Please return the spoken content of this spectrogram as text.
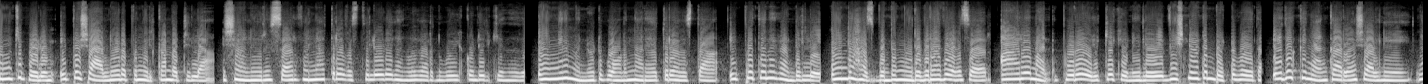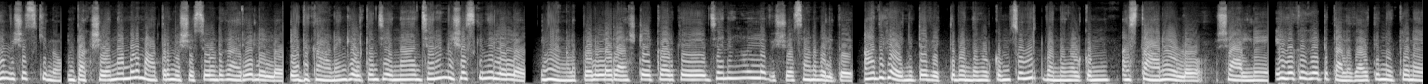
എനിക്ക് പോലും ഇപ്പൊ ശാലിനിയോടൊപ്പം നിൽക്കാൻ പറ്റില്ല. ശാലിനി പറയും സാർ വല്ലാത്തൊരവസ്ഥയിലൂടെ ഞങ്ങൾ കടന്നുപോയിക്കൊണ്ടിരിക്കുന്നത്. എങ്ങനെ മുന്നോട്ട് പോകണമെന്ന് അറിയാത്തൊരവസ്ഥ ഇപ്പൊ തന്നെ കണ്ടില്ലേ? എന്റെ ഹസ്ബൻഡ് നിരപരാധിയാണ് സർ ആരോ പുറ ഒരുക്കിയ കെണിയിലെ വിഷ്ണുവേട്ടൻ പെട്ടുപോയതാ. ഇതൊക്കെ ഞങ്ങൾക്ക് അറിയാം ശാലിനിയെ. ഞാൻ വിശ്വസിക്കുന്നു. പക്ഷേ നമ്മൾ മാത്രം വിശ്വസിച്ചുകൊണ്ട് കാര്യമില്ലല്ലോ. ഇത് കാണാൻ കേൾക്കാൻ ചെയ്യുന്ന ജനം വിശ്വസിക്കുന്നില്ലല്ലോ. ഞങ്ങളെപ്പോലുള്ള രാഷ്ട്രീയക്കാർക്ക് ജനങ്ങളിലെ വിശ്വാസമാണ് വലുത്. അത് കഴിഞ്ഞിട്ട് വ്യക്തിബന്ധങ്ങൾക്കും സുഹൃത്ത് ബന്ധങ്ങൾക്കും സ്ഥാനമുള്ളൂ ശാലിനി. ഇതൊക്കെ കേട്ട് തലതാഴ്ത്തി നിൽക്കണേ.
